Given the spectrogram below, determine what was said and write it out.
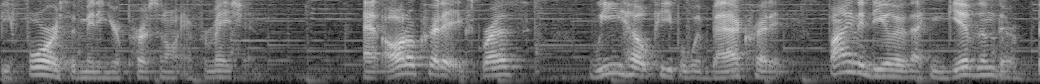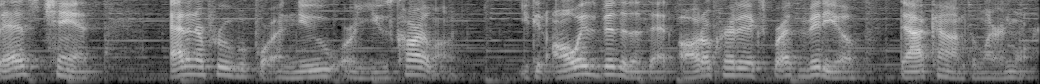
before submitting your personal information. At Auto Credit Express, we help people with bad credit find a dealer that can give them their best chance at an approval for a new or used car loan. You can always visit us at autocreditexpressvideo.com to learn more.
